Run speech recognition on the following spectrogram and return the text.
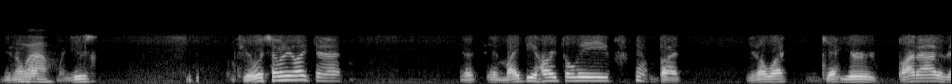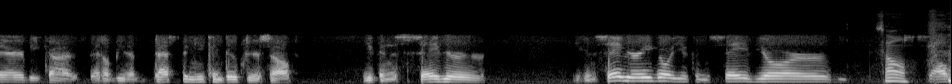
you know Wow. what when you if you're with somebody like that, it, it might be hard to leave, but you know what? Get your butt out of there because it'll be the best thing you can do for yourself. You can save your you can save your ego. You can save your So, self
